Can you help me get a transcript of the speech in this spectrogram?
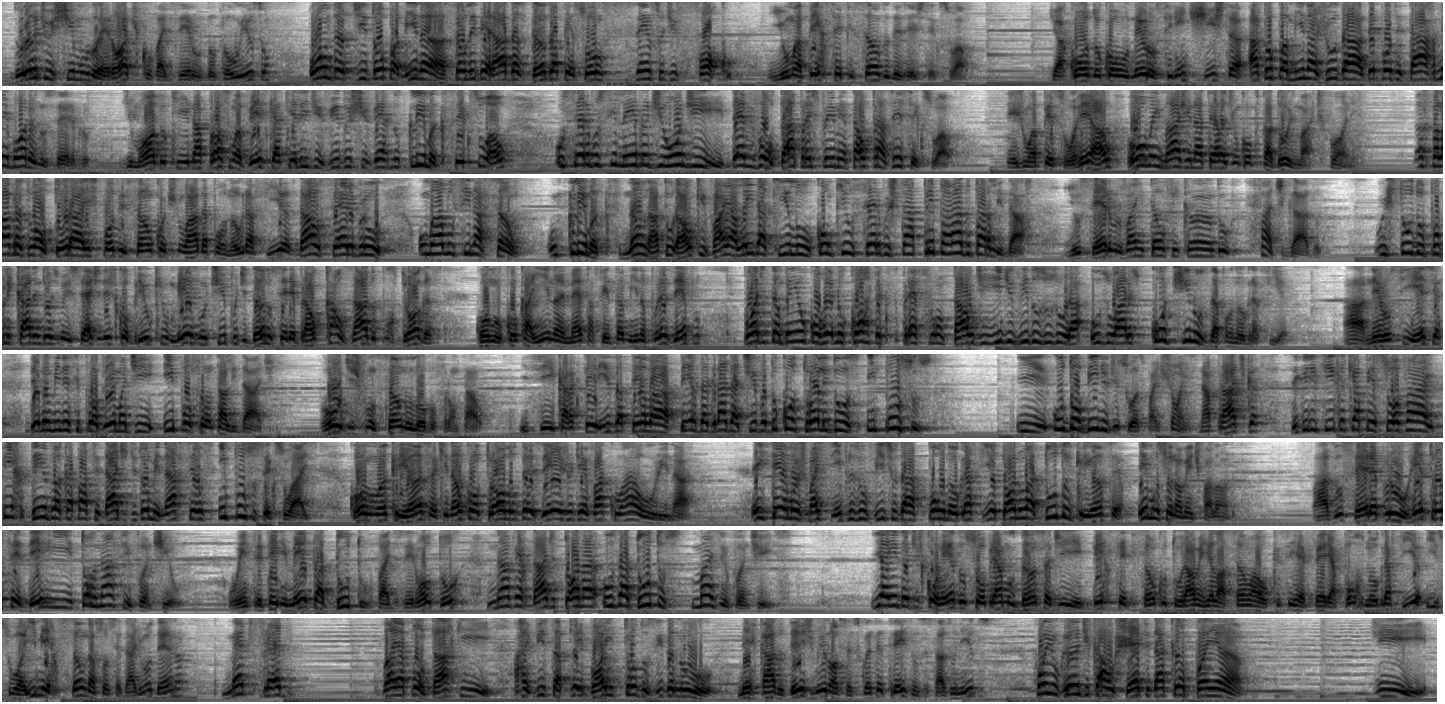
Durante o estímulo erótico, vai dizer o Dr. Wilson, ondas de dopamina são liberadas, dando à pessoa um senso de foco e uma percepção do desejo sexual. De acordo com o neurocientista, a dopamina ajuda a depositar memórias no cérebro, de modo que na próxima vez que aquele indivíduo estiver no clímax sexual, o cérebro se lembra de onde deve voltar para experimentar o prazer sexual, seja uma pessoa real ou uma imagem na tela de um computador ou smartphone. Nas palavras do autor, a exposição continuada à pornografia dá ao cérebro uma alucinação, um clímax não natural que vai além daquilo com que o cérebro está preparado para lidar, e o cérebro vai então ficando fatigado. Um estudo publicado em 2007 descobriu que o mesmo tipo de dano cerebral causado por drogas, como cocaína e metafetamina, por exemplo, pode também ocorrer no córtex pré-frontal de indivíduos usuários contínuos da pornografia. A neurociência denomina esse problema de hipofrontalidade, ou disfunção no lobo frontal, e se caracteriza pela perda gradativa do controle dos impulsos e o domínio de suas paixões. Na prática, significa que a pessoa vai perdendo a capacidade de dominar seus impulsos sexuais, como uma criança que não controla o desejo de evacuar ou urinar. Em termos mais simples, o vício da pornografia torna o adulto e criança emocionalmente falando faz o cérebro retroceder e tornar-se infantil. O entretenimento adulto, vai dizer o autor, na verdade torna os adultos mais infantis. E ainda discorrendo sobre a mudança de percepção cultural em relação ao que se refere à pornografia e sua imersão na sociedade moderna, Matt Fred vai apontar que a revista Playboy, introduzida no mercado desde 1953 nos Estados Unidos, foi o grande carro-chefe da campanha de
